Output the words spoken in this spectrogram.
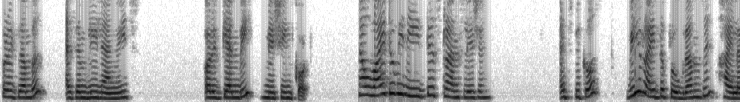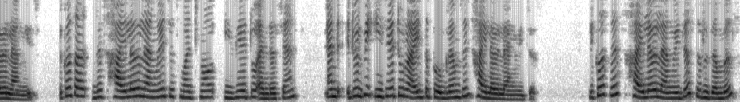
for example, assembly language or it can be machine code. Now, why do we need this translation? It's because we write the programs in high-level language because uh, this high-level language is much more easier to understand and it will be easier to write the programs in high level languages because this high level languages resembles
